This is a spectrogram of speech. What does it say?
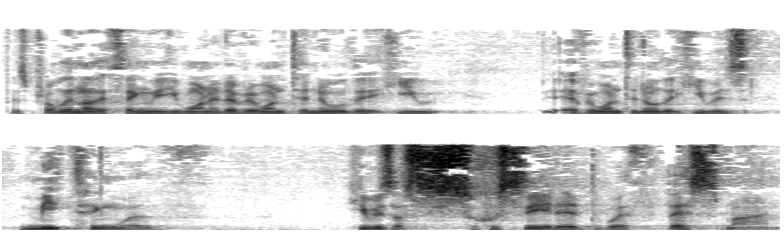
But it's probably not another thing that he wanted everyone to know that he, everyone to know that he was meeting with. He was associated with this man.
